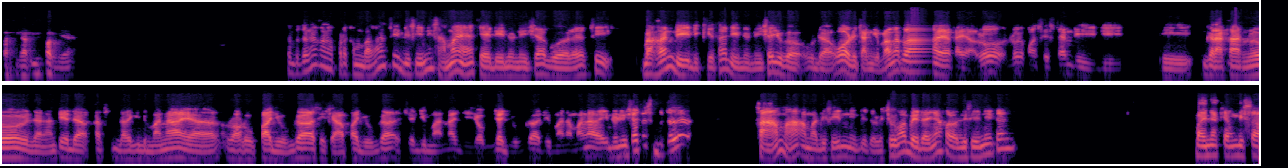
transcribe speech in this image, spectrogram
tertinggal event ya. Sebetulnya kalau perkembangan sih di sini sama ya kayak di Indonesia gue lihat sih bahkan di, di kita di Indonesia juga udah wah udah canggih banget lah ya kayak lo lo konsisten di di di gerakan lo dan nanti ada lagi di mana ya luar rupa juga si siapa juga si di mana di Jogja juga di mana-mana. Indonesia tuh sebetulnya sama sama di sini gitu loh. Cuma bedanya kalau di sini kan banyak yang bisa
